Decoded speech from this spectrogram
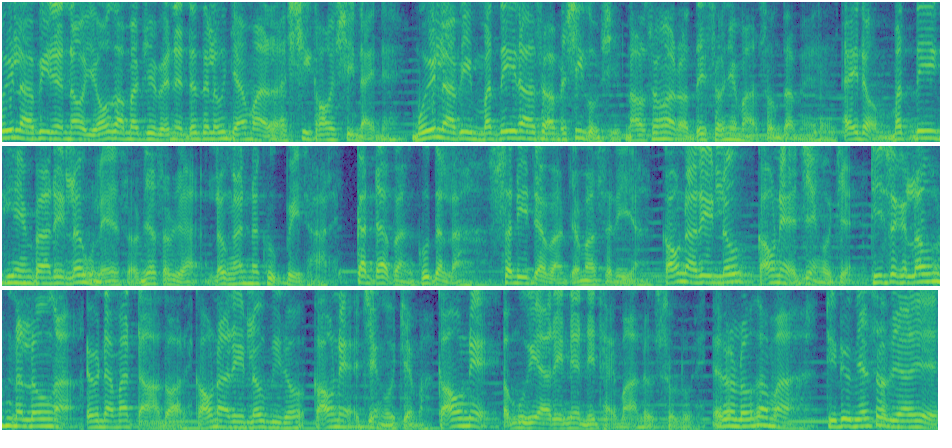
မွေးလာပြီးတဲ့နောက်ယောဂမဖြစ်ဘဲနဲ့တစ်သလုံးကျမ်းမာတာရှိကောင်းရှိနိုင်တယ်မွေးလာပြီးမသေးတာဆိုတာမရှိကုန်ရှိနောက်ဆုံးကတော့သိဆုံးခြင်းမှာအဆုံးသတ်မယ်အဲ့တော့မသေးခင်ဘာတွေလုပ်လဲဆိုတော့မြတ်စွာဘုရားလုပ်ငန်းနှစ်ခုပေးထားတယ်ကတ္တဗံကုသလံစရိတဗံဗြဟ္မစရိယံကောင်းတာတွေလုပ်ကောင်းတဲ့အကျင့်ကိုကျင့်ဒီစကလုံးနှလုံးကအဗ္ဗဓမ္မတာသွားတယ်ကောင်းတာတွေလုပ်ပြီးတော့ကောင်းတဲ့အကျင့်ကိုကျင့်ပါကောင်းတဲ့အမှုရာတွေနဲ့နေထိုင်ပါလို့ဆိုလိုတယ်အဲ့တော့လောကမှာဒီလိုမြတ်စွာဘုရားရဲ့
